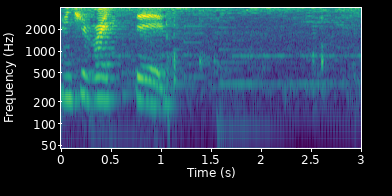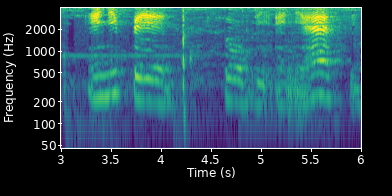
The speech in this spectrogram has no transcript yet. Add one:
a gente vai ter NP sobre NS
